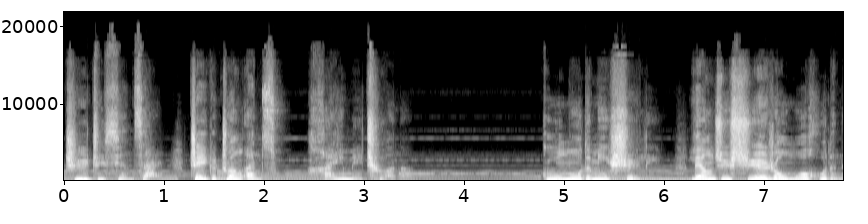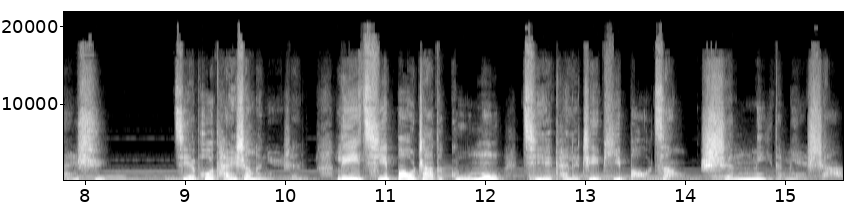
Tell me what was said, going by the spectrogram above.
直至现在，这个专案组还没撤呢。古墓的密室里，两具血肉模糊的男尸。解剖台上的女人，离奇爆炸的古墓揭开了这批宝藏神秘的面纱。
